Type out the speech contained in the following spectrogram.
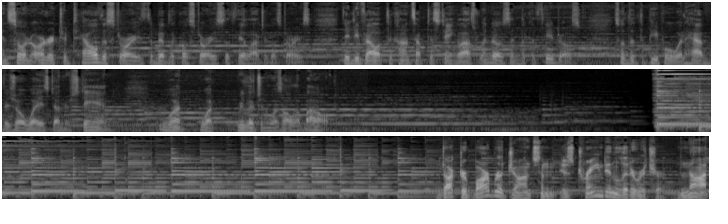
And so in order to tell the stories, the biblical stories, the theological stories, they developed the concept of stained glass windows in the cathedrals so that the people would have visual ways to understand what, what religion was all about. Dr. Barbara Johnson is trained in literature, not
